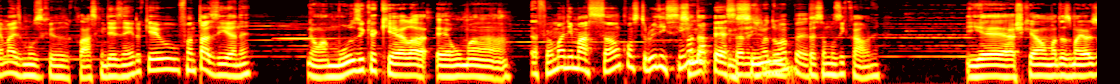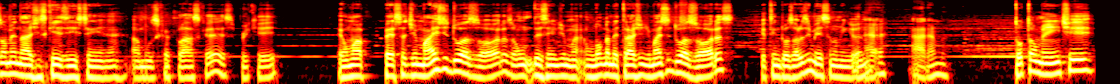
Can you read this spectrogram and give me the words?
É mais música clássica em desenho do que o fantasia, né? Não, a música que ela é uma. Ela foi uma animação construída em cima Sim, da peça. em cima né? de uma peça. Peça musical, né? E é, acho que é uma das maiores homenagens que existem né? à música clássica, é essa, porque é uma peça de mais de duas horas, um desenho de um longa-metragem de mais de duas horas, que tem duas horas e meia, se não me engano. É. Caramba. Totalmente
